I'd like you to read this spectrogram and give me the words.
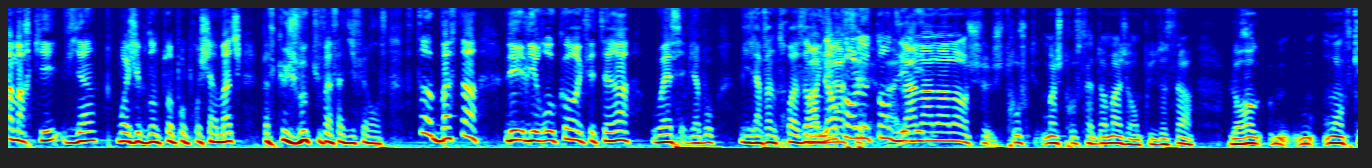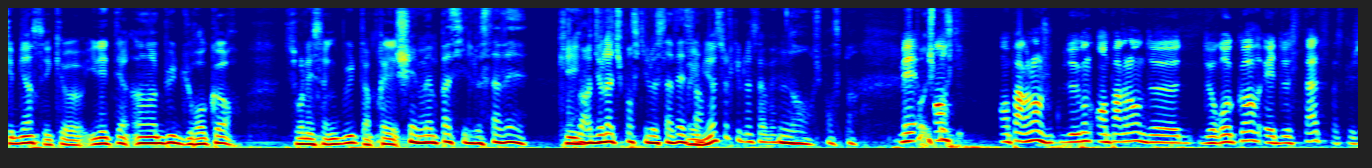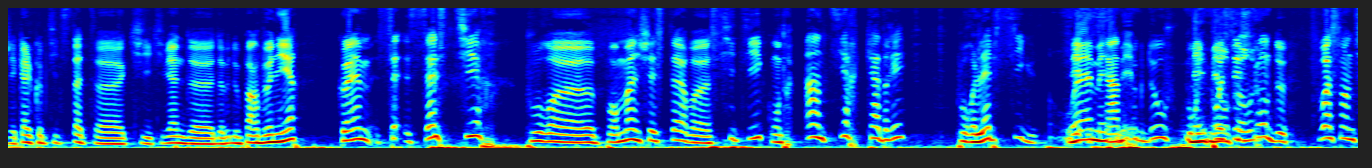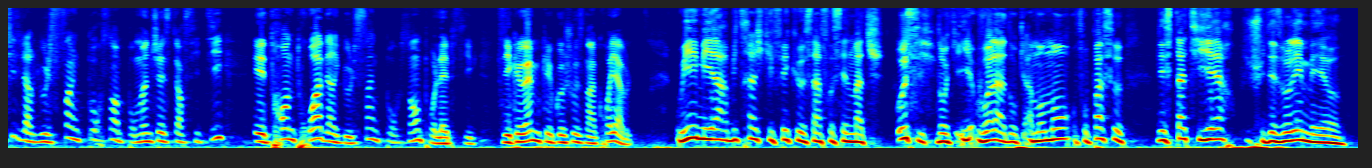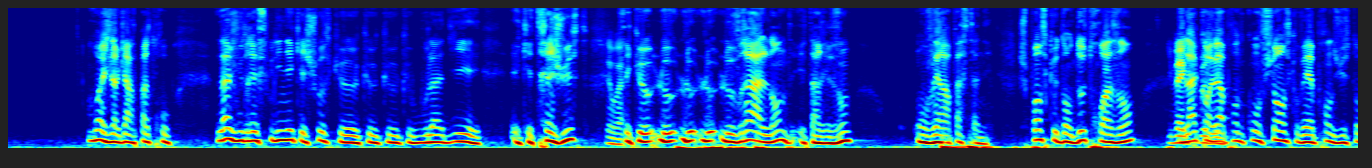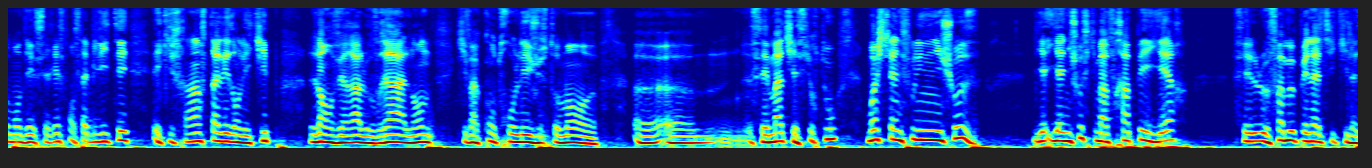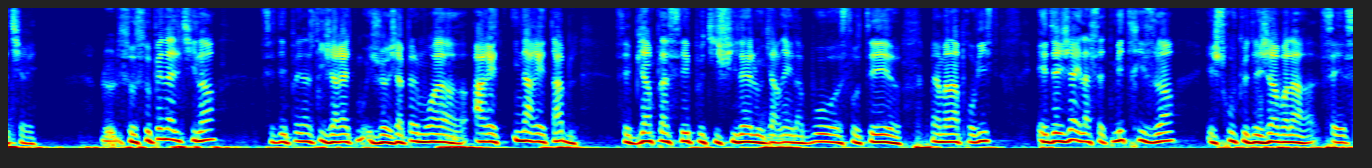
t'as marqué, viens, moi j'ai besoin de toi pour le prochain match parce que je veux que tu fasses la différence. Stop, basta. Les, les records, etc. Ouais, c'est bien beau, mais il a 23 ans, il a encore le temps de les... Non, non, non, non, je, trouve, moi je trouve ça dommage et en plus de ça, le, moi ce qui est bien, c'est qu'il était à un but du record sur les 5 buts. Après, je sais même pas s'il le savait. Qui? Guardiola, tu penses qu'il le savait ça? Bien sûr qu'il le savait. Non, je pense pas. Mais je pense qu'il en parlant, je vous coupe deux secondes, en parlant de, de records et de stats, parce que j'ai quelques petites stats euh, qui, qui, viennent de, de, nous parvenir, quand même 16 tirs pour, euh, pour Manchester euh, City contre un tir cadré pour Leipzig. C'est ouais, un truc de ouf. Pour une possession de 66,5% pour Manchester City et 33,5% pour Leipzig. C'est quand même quelque chose d'incroyable. Oui, mais il y a l'arbitrage qui fait que ça a faussé le match. Aussi. Donc voilà, donc à un moment, faut pas se les stats hier, je suis désolé, mais euh, moi, je les regarde pas trop. Là, je voudrais souligner quelque chose que, que, que, que Boula a dit et, qui est très juste. C'est que le, le, le, vrai Haaland, et tu as raison, on verra pas cette année. Je pense que dans 2-3 ans, là, quand il va prendre confiance, quand il va prendre justement ses responsabilités et qu'il sera installé dans l'équipe, là, on verra le vrai Haaland qui va contrôler justement euh, euh, euh ses matchs. Et surtout, moi, je tiens à souligner une chose. Il y, y, a une chose qui m'a frappé hier, c'est le fameux penalty qu'il a tiré ce, ce penalty-là, c'est des penalties que j'appelle moi arrête, inarrêtables. C'est bien placé, petit filet, le gardien il a beau sauter, euh, même à l'improviste. Et déjà, il a cette maîtrise-là. Et je trouve que déjà, voilà, c'est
